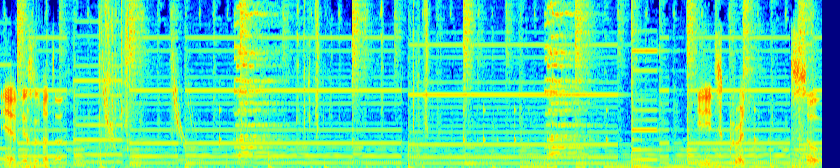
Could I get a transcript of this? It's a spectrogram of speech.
Yeah, this is better. Crit, so.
